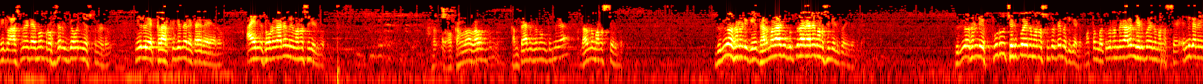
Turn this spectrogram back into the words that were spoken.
మీ క్లాస్మేట్ ఏమో ప్రొఫెసర్ ఉద్యోగం చేస్తున్నాడు. మీరు క్లర్క్ కింద రిటైర్ అయ్యారు. ఆయన్ని చూడగానే మీ మనస్సు చెడిపోతుంది. లోకంలో అలా ఉంటుంది. కంపారిజన్ ఉంటుందిగా. దానిలో మనస్సు చెడిపోతుంది. దుర్యోధనుడికి ధర్మరాజు గుర్తురాగానే మనస్సు చెడిపోయేదండి దుర్యోధనుడు ఎప్పుడూ చెడిపోయిన మనస్సుతోటే బతికాడు. మొత్తం బతుకున్నంతకాలం చెడిపోయిన మనస్సే. ఎందుకని?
